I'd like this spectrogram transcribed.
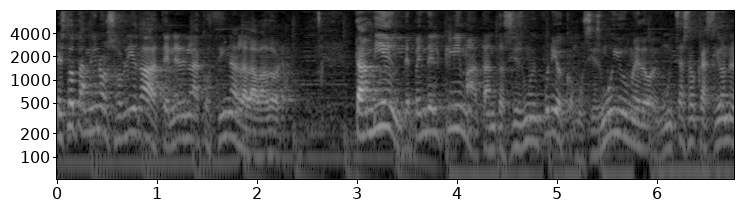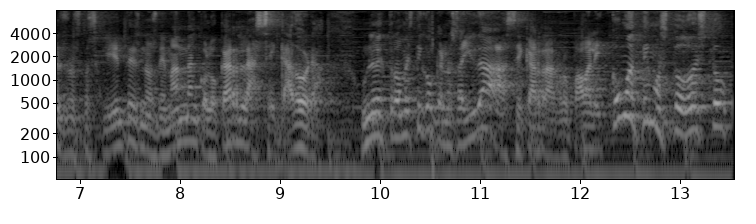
esto también nos obliga a tener en la cocina la lavadora. También depende del clima, tanto si es muy frío como si es muy húmedo, en muchas ocasiones nuestros clientes nos demandan colocar la secadora, un electrodoméstico que nos ayuda a secar la ropa. Vale, ¿cómo hacemos todo esto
